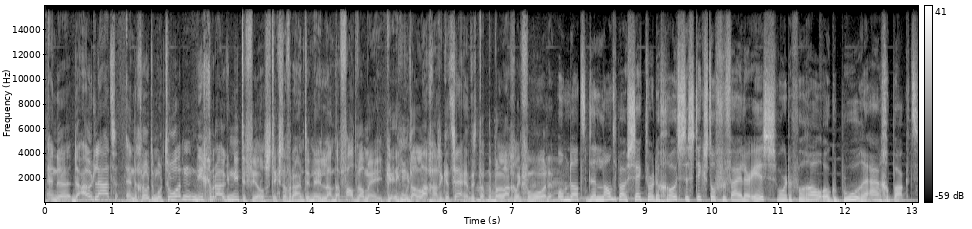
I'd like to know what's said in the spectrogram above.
en de, de uitlaat en de grote motoren, die gebruiken niet te veel stikstofruimte in Nederland. Dat valt wel mee. Ik moet al lachen als ik het zeg, het is dat te belachelijk voor woorden. Omdat de landbouwsector de grootste stikstofvervuiler is, worden vooral ook boeren aangepakt.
